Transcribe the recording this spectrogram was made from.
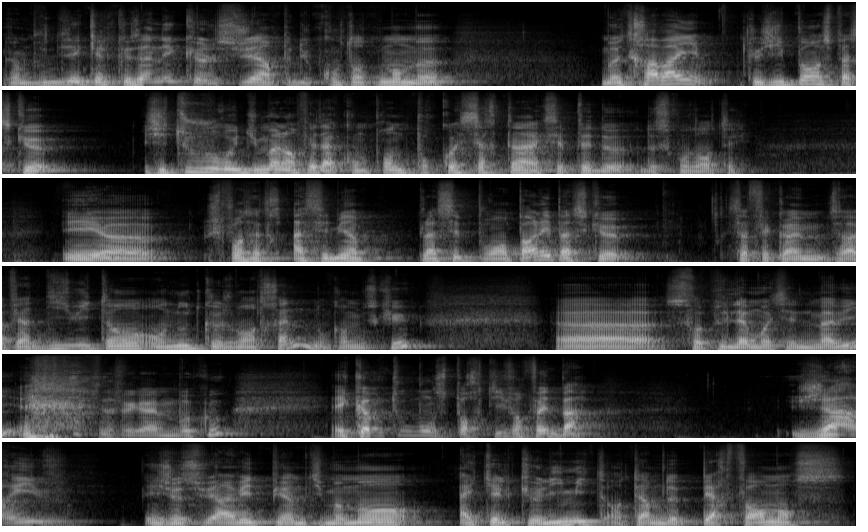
comme je vous disais, quelques années que le sujet un peu du contentement me, me travaille, que j'y pense parce que j'ai toujours eu du mal en fait à comprendre pourquoi certains acceptaient de, se contenter. Et euh, je pense être assez bien placé pour en parler parce que ça fait quand même, ça va faire 18 ans en août que je m'entraîne, donc en muscu, euh, soit plus de la moitié de ma vie, ça fait quand même beaucoup. Et comme tout bon sportif, en fait, bah, j'arrive et je suis arrivé depuis un petit moment à quelques limites en termes de performance.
